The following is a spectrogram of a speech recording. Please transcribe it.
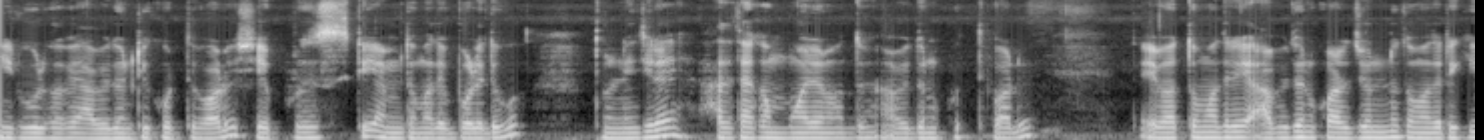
নির্ভুলভাবে আবেদনটি করতে পারবে, সেই প্রসেসটি আমি তোমাদের বলে দেবো। তোমরা নিজেরাই হাতে থাকা মোবাইলের মাধ্যমে আবেদন করতে পারবে। এবার তোমাদের এই আবেদন করার জন্য তোমাদের কী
